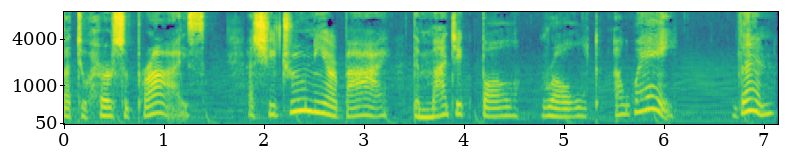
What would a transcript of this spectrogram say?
But to her surprise, as she drew nearby, the magic ball rolled away. Then,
